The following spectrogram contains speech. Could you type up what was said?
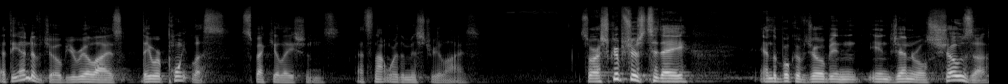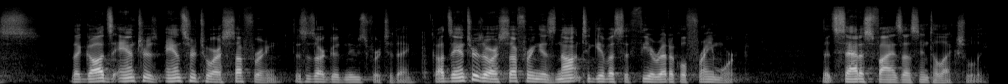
At the end of Job, you realize they were pointless speculations. That's not where the mystery lies. So, our scriptures today and the book of Job in, in general shows us that God's answer, answer to our suffering, this is our good news for today. God's answer to our suffering is not to give us a theoretical framework that satisfies us intellectually.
